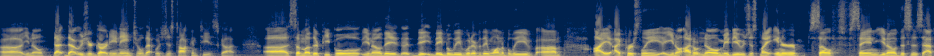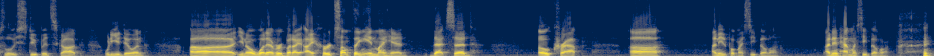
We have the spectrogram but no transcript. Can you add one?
uh, you know that that was your guardian angel that was just talking to you, Scott. Uh, some other people, you know, they they they believe whatever they want to believe. Um, I, I personally, you know, I don't know. Maybe it was just my inner self saying, you know, this is absolutely stupid, Scott what are you doing? Uh, you know, whatever. But I, I, heard something in my head that said, oh crap, uh, I need to put my seatbelt on. I didn't have my seatbelt on.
